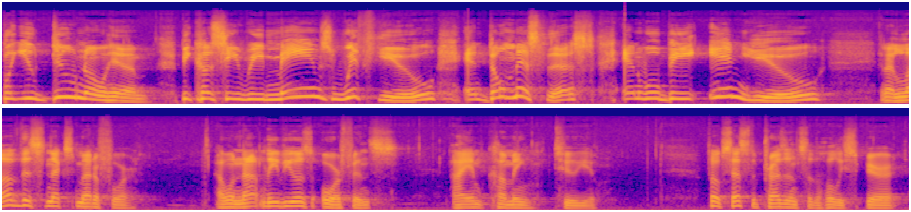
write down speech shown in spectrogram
but you do know him because he remains with you, and don't miss this, and will be in you. And I love this next metaphor I will not leave you as orphans, I am coming to you. Folks, that's the presence of the Holy Spirit.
